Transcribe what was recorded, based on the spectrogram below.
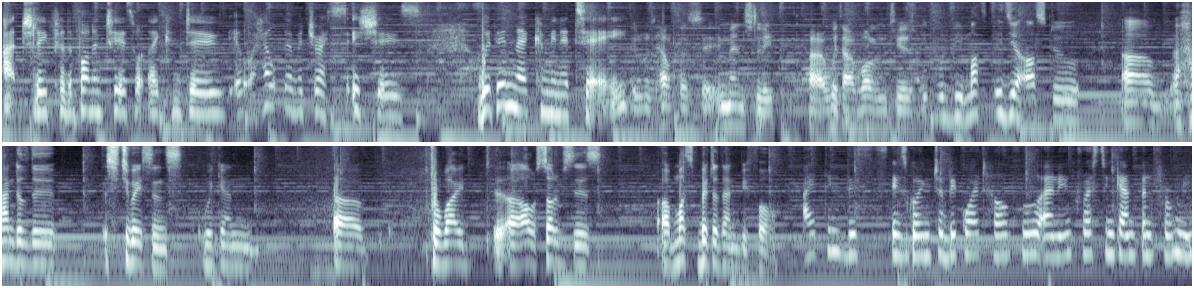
actually for the volunteers what they can do. It will help them address issues within their community. It would help us immensely uh, with our volunteers. It would be much easier us to um, handle the situations. We can uh, provide uh, our services uh, much better than before. I think this is going to be quite helpful and interesting campaign for me.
